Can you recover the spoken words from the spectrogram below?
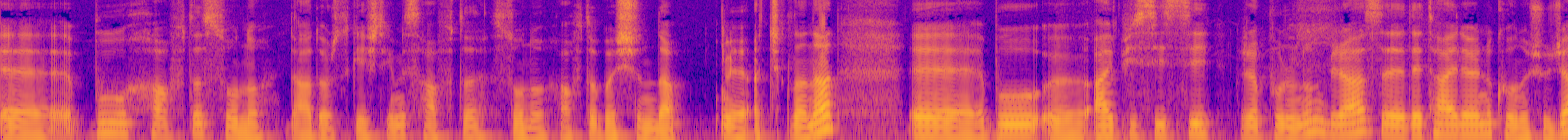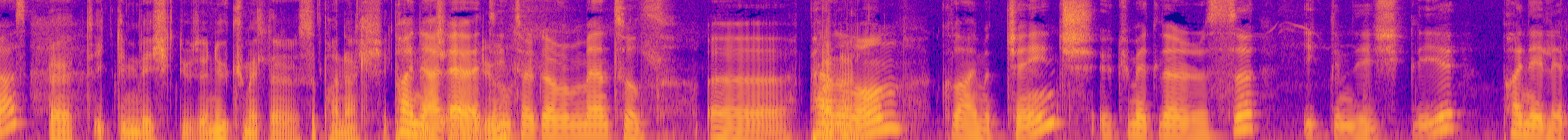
e, bu hafta sonu daha doğrusu geçtiğimiz hafta sonu hafta başında e, açıklanan e, bu e, IPCC raporunun biraz e, detaylarını konuşacağız. Evet iklim değişikliği üzerine hükümetler arası panel şeklinde Panel evet Intergovernmental e, Panel, panel on Climate Change hükümetler arası iklim değişikliği paneli.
